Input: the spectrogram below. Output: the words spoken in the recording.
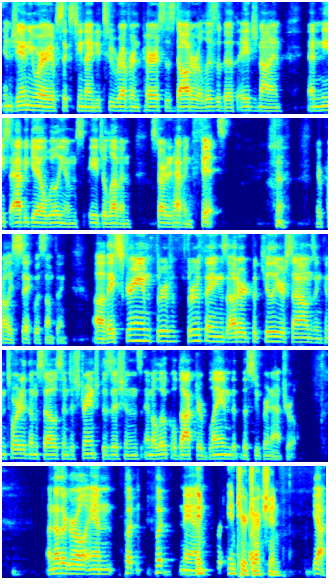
In January of 1692, Reverend Parris's daughter Elizabeth, age nine, and niece Abigail Williams, age 11, started having fits. They're probably sick with something. Uh, they screamed, through threw things, uttered peculiar sounds, and contorted themselves into strange positions, and a local doctor blamed the supernatural. Another girl, Anne Put Putnam. In- interjection. Yeah.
